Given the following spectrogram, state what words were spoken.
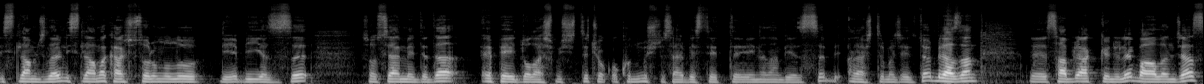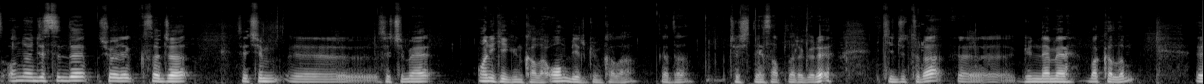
İslamcıların İslam'a karşı sorumluluğu diye bir yazısı sosyal medyada epey dolaşmıştı. Çok okunmuştu serbestiyette yayınlanan bir yazısı. Bir araştırmacı editör. Birazdan e, Sabri Akgönül'e bağlanacağız. Onun öncesinde şöyle kısaca seçim e, seçime 12 gün kala, 11 gün kala ya da çeşitli hesaplara göre ikinci tura e, gündeme bakalım. Ee,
